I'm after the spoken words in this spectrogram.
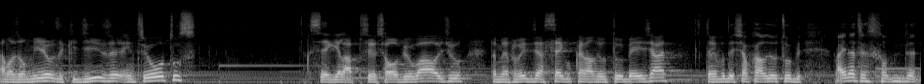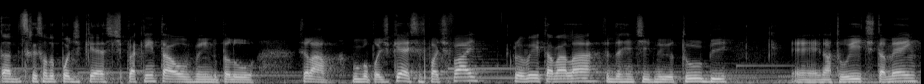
Amazon Music, Deezer, entre outros. Segue lá para você só ouvir o áudio. Também aproveita e já segue o canal do YouTube aí já. Também vou deixar o canal do YouTube aí na descrição, na descrição do podcast para quem está ouvindo pelo, sei lá, Google Podcast, Spotify. Aproveita, vai lá, ajuda a gente no YouTube, é, na Twitch também.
